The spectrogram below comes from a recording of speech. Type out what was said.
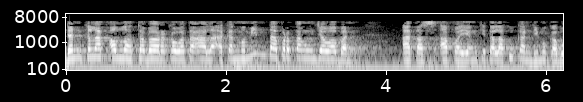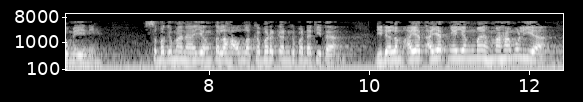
dan kelak Allah tabaraka wa taala akan meminta pertanggungjawaban atas apa yang kita lakukan di muka bumi ini. Sebagaimana yang telah Allah kabarkan kepada kita di dalam ayat-ayatnya yang maha mulia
